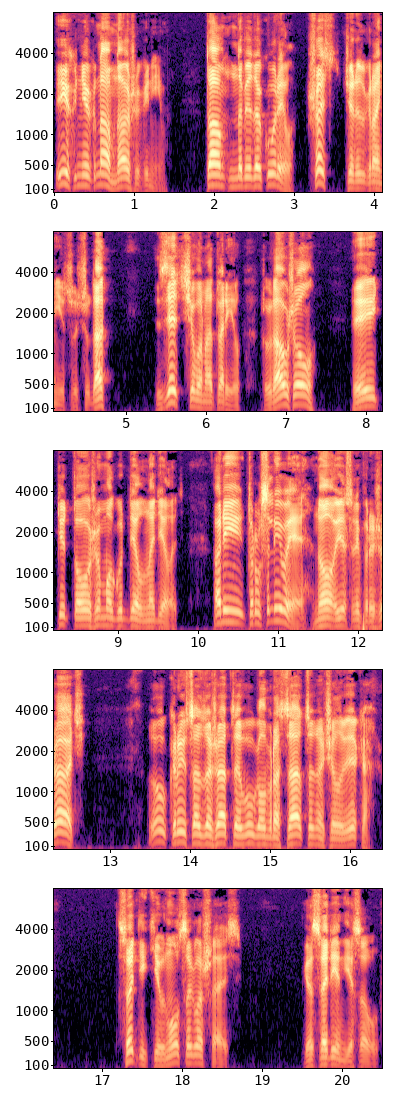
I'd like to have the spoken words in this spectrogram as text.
Их не к нам, наши к ним. Там набедокурил, шесть через границу, сюда. Здесь чего натворил, туда ушел. Эти тоже могут дело наделать. Они трусливые, но если прижать... Ну, крыса, зажатая в угол, бросаться на человека. Сотник кивнул, соглашаясь. — Господин Есаул,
